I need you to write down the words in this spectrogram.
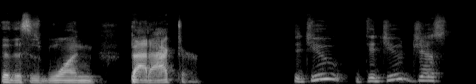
that this is one bad actor. Did you did you just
